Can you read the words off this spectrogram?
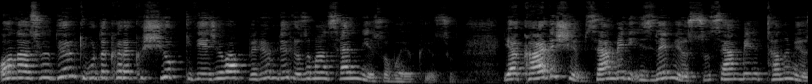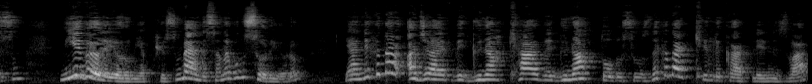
Ondan sonra diyorum ki burada kara kış yok ki diye cevap veriyorum. Diyor ki o zaman sen niye soba yakıyorsun? Ya kardeşim sen beni izlemiyorsun, sen beni tanımıyorsun. Niye böyle yorum yapıyorsun? Ben de sana bunu soruyorum. Yani ne kadar acayip ve günahkar ve günah dolusunuz. Ne kadar kirli kalpleriniz var.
